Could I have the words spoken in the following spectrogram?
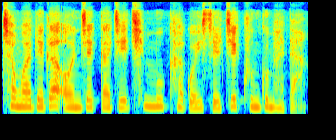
청와대가 언제까지 침묵하고 있을지 궁금하다.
